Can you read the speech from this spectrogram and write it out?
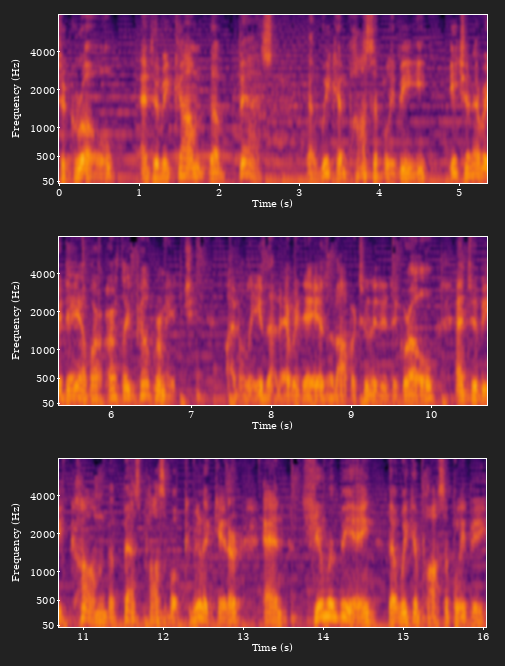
to grow, and to become the best that we can possibly be each and every day of our earthly pilgrimage. I believe that every day is an opportunity to grow and to become the best possible communicator and human being that we can possibly be.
